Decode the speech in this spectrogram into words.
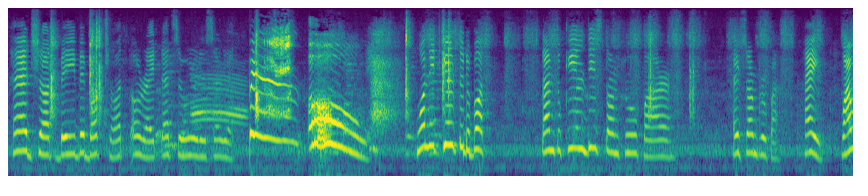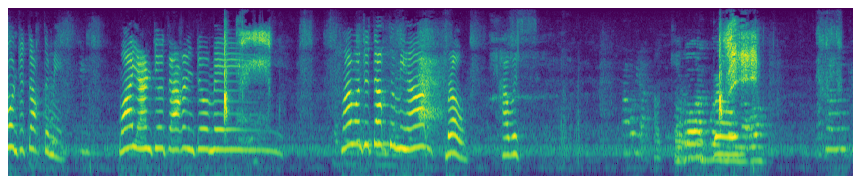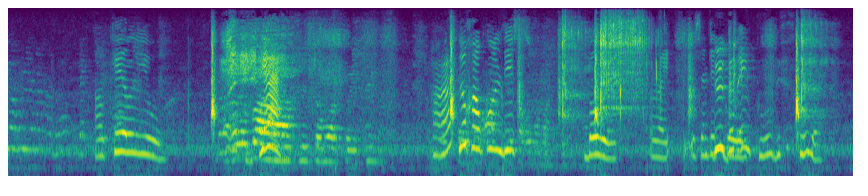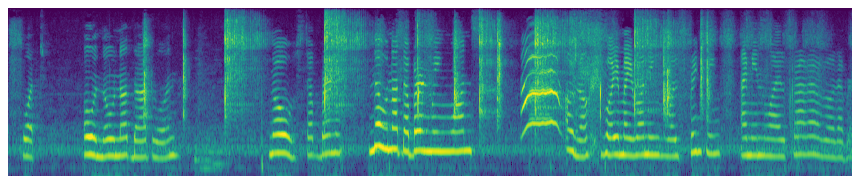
Headshot, baby, butt shot. Alright, that's the weirdest area. Oh! One hit kill to the butt. Time to kill this stormtrooper. Hey, stormtrooper. Hey, why won't you talk to me? Why aren't you talking to me? Why won't you talk to me, huh? Bro, how is... Po bro. Ako. I'll kill you. Ano? Yeah. Huh? Look how cool this bow is. Alright, isn't it Dude, cool? that ain't cool. This is cool, ah. What? Oh no, not that one. No, stop burning. No, not the burning ones. Ah! Oh no, why am I running while sprinting? I mean while cra- whatever.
